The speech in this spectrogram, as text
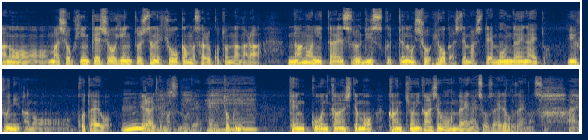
あの、まあ、食品、化粧品としての評価もさることながら、ナノに対するリスクっていうのも評価してまして、問題ないというふうにあの答えを得られてますので、え特に健康に関しても、環境に関しても問題ない素材でございます、はい、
